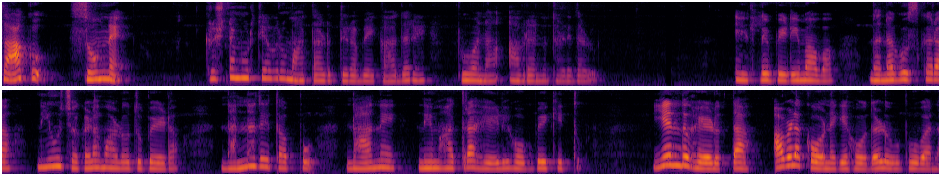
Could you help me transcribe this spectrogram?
ಸಾಕು ಸುಮ್ಮನೆ ಕೃಷ್ಣಮೂರ್ತಿಯವರು ಮಾತಾಡುತ್ತಿರಬೇಕಾದರೆ ಭುವನ ಅವರನ್ನು ತಡೆದಳು. ಇರಲಿ ಬಿಡಿ ಮಾವ, ನನಗೋಸ್ಕರ ನೀವು ಜಗಳ ಮಾಡೋದು ಬೇಡ. ನನ್ನದೇ ತಪ್ಪು. ನಾನೇ ನಿಮ್ಮ ಹತ್ರ ಹೇಳಿ ಹೋಗಬೇಕಿತ್ತು. ಎಂದು ಹೇಳುತ್ತಾ ಅವಳ ಕೋಣೆಗೆ ಹೋದಳು ಭುವನ.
